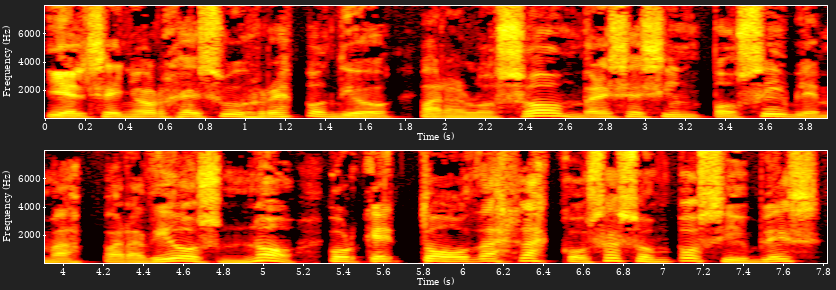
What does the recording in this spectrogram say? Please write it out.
Y el Señor Jesús respondió, Para los hombres es imposible, mas para Dios no, porque todas las cosas son posibles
